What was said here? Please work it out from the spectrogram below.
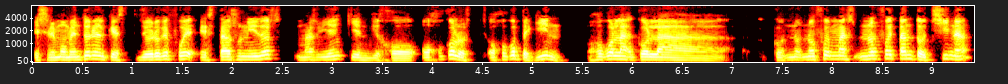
es el momento en el que yo creo que fue Estados Unidos más bien quien dijo, ojo con los, ojo con Pekín, ojo con la, con la, no, fue más, no fue tanto China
